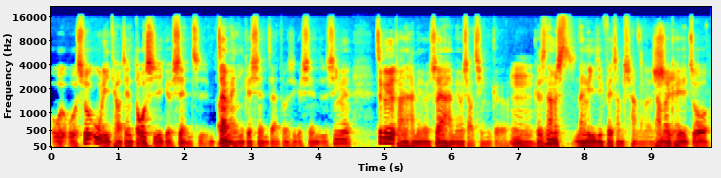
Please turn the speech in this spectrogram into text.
我我说物理条件都是一个限制，在每一个现在都是一个限制，是因为。这个乐团还没有，虽然还没有小情歌，嗯，可是他们能力已经非常强了。他们可以做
